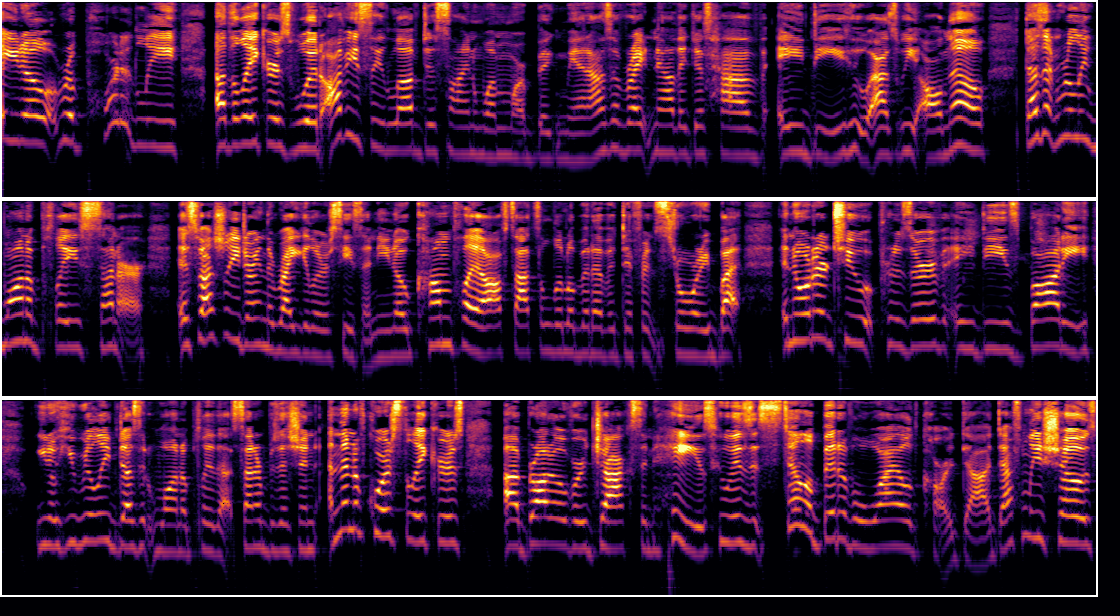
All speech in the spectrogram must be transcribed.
you know, reportedly, uh, the Lakers would obviously love to sign one more big man. As of right now, they just have AD, who, as we all know, doesn't really want to play center, especially during the regular season. You know, come playoffs, that's a little bit of a different story. But in order to preserve AD's body, you know, he really doesn't want to play that center position. And then, of course, the Lakers uh, brought over Jaxson Hayes, who is still a bit of a wild card dad. Definitely shows,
